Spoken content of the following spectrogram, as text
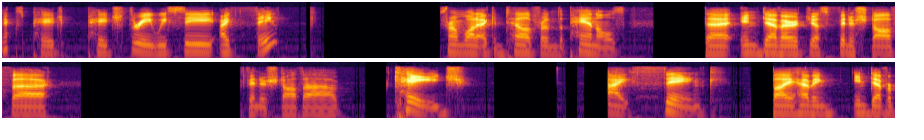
next page, page three, we see, I think, from what I can tell from the panels, that Endeavor just finished off, uh, finished off, uh, Cage, I think, by having Endeavor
